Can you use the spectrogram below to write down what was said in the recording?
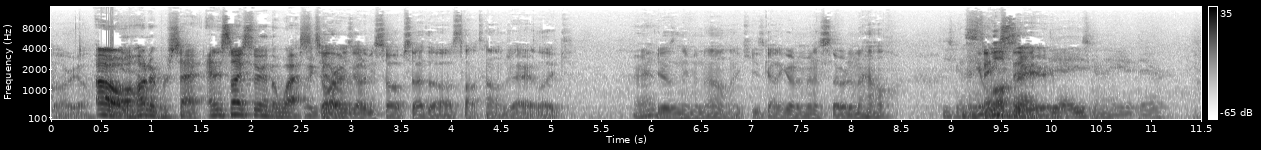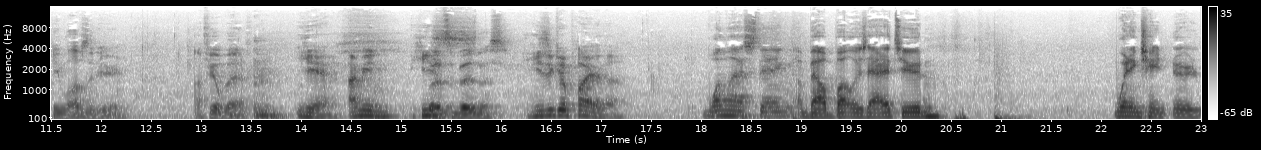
Dario. Oh, Yeah. hundred percent, and it's nice they're in the West Like. Dario's got to be so upset though. I was talking telling Jarrett like Yeah. he doesn't even know. Like he's got to go to Minnesota now, He's gonna. and he loves there. it here. Yeah, he's gonna hate it there. He loves it here. I feel bad for him, Yeah, I mean he's but it's a business. he's a good player though. One last thing about Butler's attitude. Winning change or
